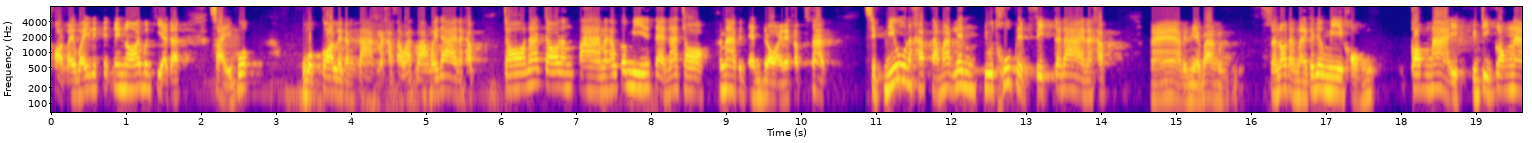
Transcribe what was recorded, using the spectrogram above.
ถอดอะไรไว้เล็กๆน้อยๆบางทีอาจจะใส่พวกอุปกรณ์อะไรต่างๆนะครับ สามารถวางไว้ได้นะครับ จอหน้าจอต่างๆนะครับ ก็มีแต่หน้าจอข้างหน้าเป็น Android นะครับขนาด 10 นิ้วนะครับ สามารถเล่น YouTube Netflix ก็ได้นะครับอ่าเป็นไงบ้างแล้วนอกจากนั้นก็ยังมีของกล้องหน้าอีกจริง ๆ กล้องหน้า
